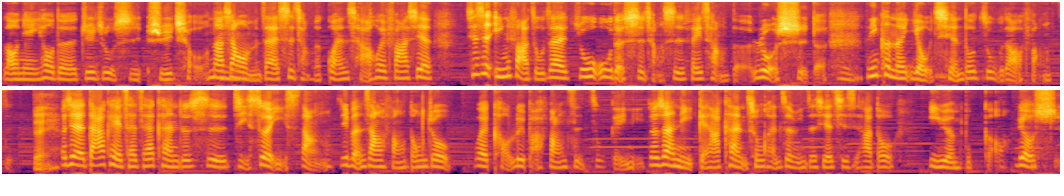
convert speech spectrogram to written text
老年以后的居住需需求。那像我们在市场的观察会发现，其实银发族在租屋的市场是非常的弱势的。嗯，你可能有钱都租不到房子。对，而且大家可以猜猜看，就是几岁以上，基本上房东就不会考虑把房子租给你。就算你给他看存款证明这些，其实他都意愿不高。六十。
